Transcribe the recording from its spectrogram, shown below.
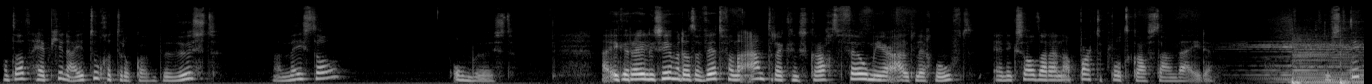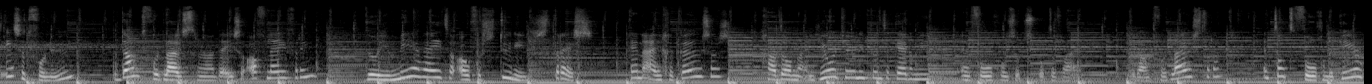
Want dat heb je naar je toe getrokken, bewust, maar meestal onbewust. Nou, ik realiseer me dat de wet van de aantrekkingskracht veel meer uitleg behoeft en ik zal daar een aparte podcast aan wijden. Dus dit is het voor nu. Bedankt voor het luisteren naar deze aflevering. Wil je meer weten over studie, stress en eigen keuzes? Ga dan naar yourjourney.academy en volg ons op Spotify. Bedankt voor het luisteren en tot de volgende keer.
